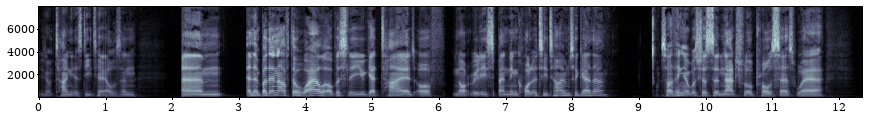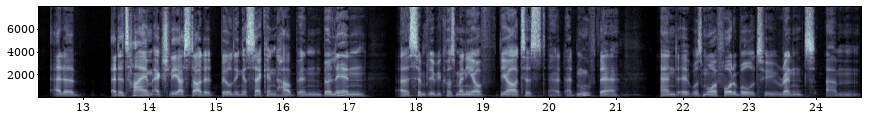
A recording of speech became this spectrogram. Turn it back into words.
you know, tiniest details. And um, and then, but then after a while, obviously, you get tired of not really spending quality time together. So I think it was just a natural process where, at a at a time, actually, I started building a second hub in Berlin, uh, simply because many of the artists had, had moved there. And it was more affordable to rent um,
